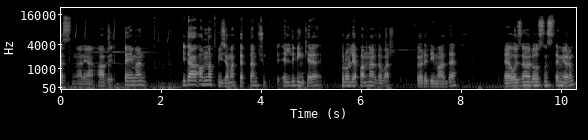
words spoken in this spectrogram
Gelsinler ya. Abi Teğmen bir daha anlatmayacağım hakikaten çünkü 50 bin kere troll yapanlar da var söylediğim halde. Ee, o yüzden öyle olsun istemiyorum.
